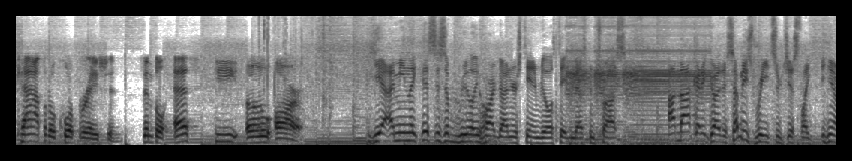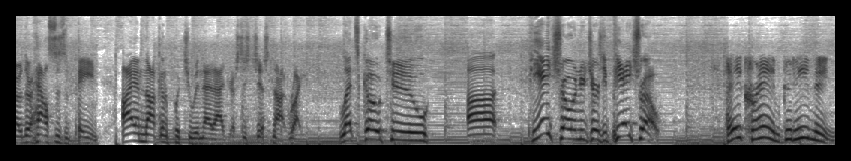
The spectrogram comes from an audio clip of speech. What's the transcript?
Capital Corporation. Simple S T O R. Yeah, I mean, like this is a really hard to understand real estate investment trust. I'm not going to go there. Some of these REITs are just like, you know, their houses of pain. I am not going to put you in that address. It's just not right. Let's go to uh, Pietro in New Jersey. Pietro. Hey, Crane. Good evening.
